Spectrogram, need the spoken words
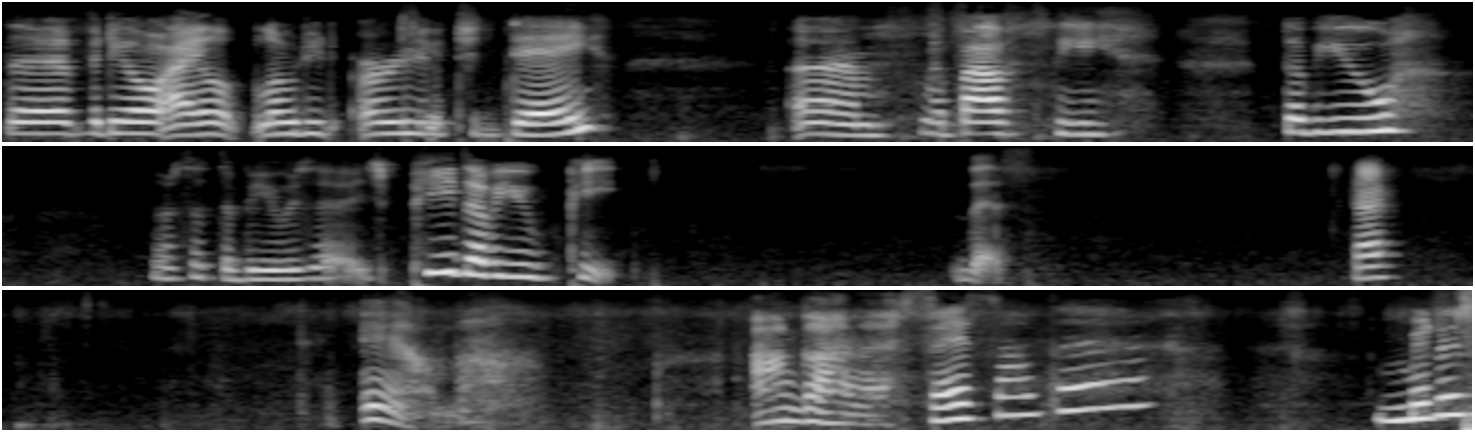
the video I uploaded earlier today um, about the W. No, it's not W, is it? It's PWP. This. Okay? And I'm gonna say something. Military.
